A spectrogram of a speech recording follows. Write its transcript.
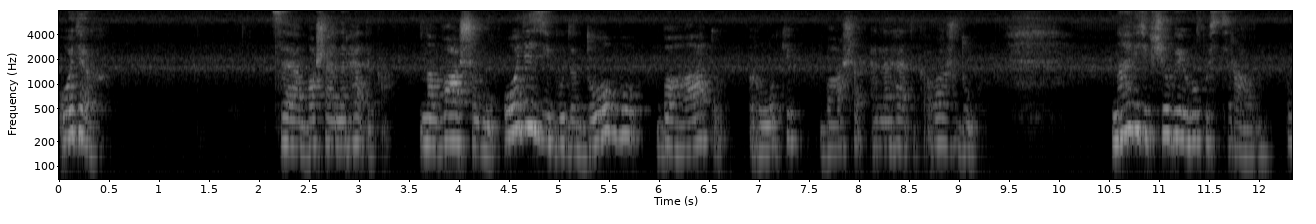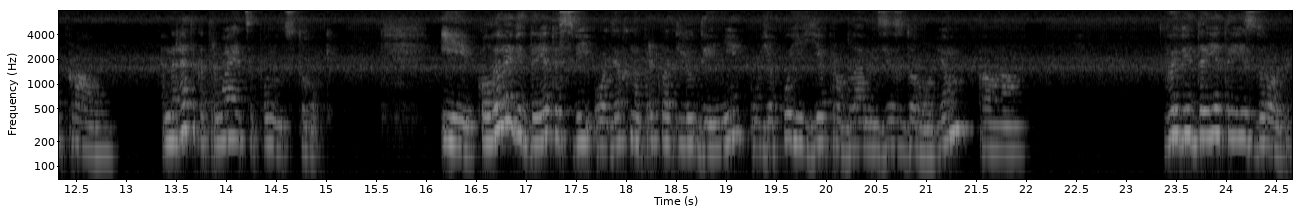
одяг це ваша енергетика. На вашому одязі буде довго, багато років ваша енергетика, ваш дух. Навіть якщо ви його постирали, поправили, енергетика тримається понад 100 років. І коли ви віддаєте свій одяг, наприклад, людині, у якої є проблеми зі здоров'ям, ви віддаєте їй здоров'я.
